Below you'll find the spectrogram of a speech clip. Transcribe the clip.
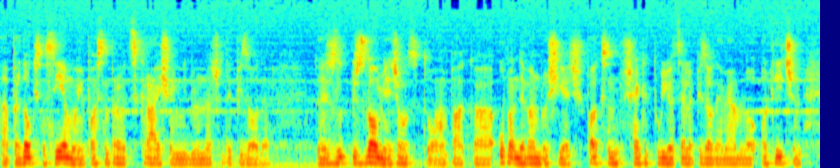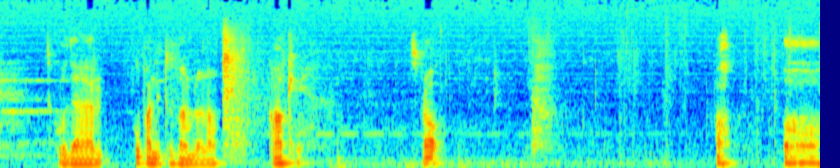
uh, predolg sem snemal in pa sem preveč skrajšal in ni bilo nič od epizode. Zelo mi je žal za to, ampak uh, upam, da je vam bilo všeč. Pa sem še enkrat pogledal celo epizodo in mi je bilo odličen. Tako da upam, da je tudi vam bilo, no. Ok. Sprav. Oh, oh,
